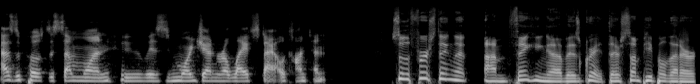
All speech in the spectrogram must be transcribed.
as opposed to someone who is more general lifestyle content. So the first thing that I'm thinking of is great. There's some people that are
